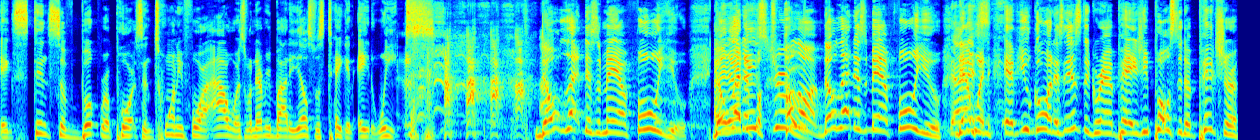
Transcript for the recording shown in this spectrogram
extensive book reports in 24 hours when everybody else was taking eight weeks. Don't let this man fool you. Don't Hey, let that it true. Hold on. Don't let this man fool you. That, is- when if you go on his Instagram page, he posted a picture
